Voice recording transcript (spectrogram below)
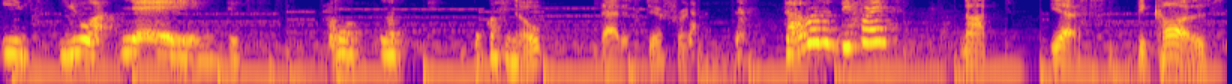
is your name? です。こんなっておかしいね。 Nope. That is different. That was different? Not yes, because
